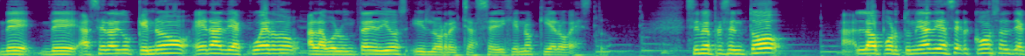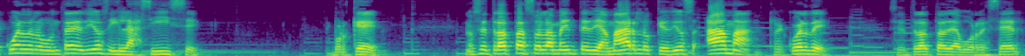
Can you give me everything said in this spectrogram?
de, de, hacer algo que no era de acuerdo a la voluntad de Dios y lo rechacé. Dije, no quiero esto. Se me presentó la oportunidad de hacer cosas de acuerdo a la voluntad de Dios y las hice. Porque no se trata solamente de amar lo que Dios ama. Recuerde, se trata de aborrecer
